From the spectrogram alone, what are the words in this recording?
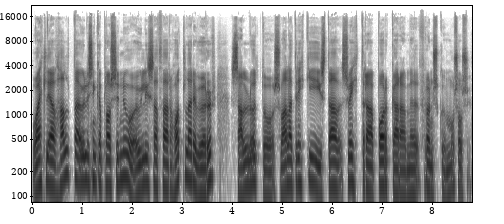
og ætli að halda auglýsingaplásinu og auglýsa þar hotlari vörur, sallut og svaladrykki í stað sveittra borgara með frönskum og sósu.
